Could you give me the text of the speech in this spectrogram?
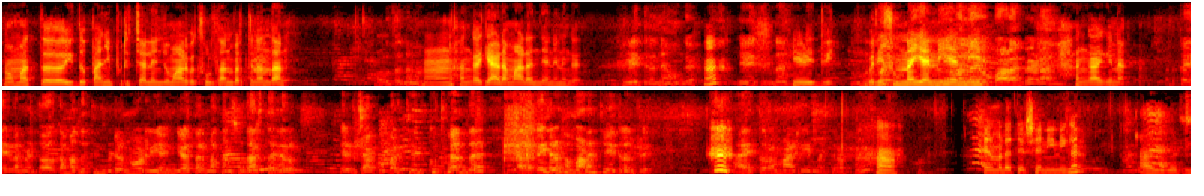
ನಾವು ಮತ್ತೆ ಇದು ಪಾನಿಪುರಿ ಚಾಲೆಂಜ್ ಮಾಡ್ಬೇಕು ಸುಲ್ತಾನ್ ಬರ್ತೀನಿ ಅಂದಾನ ಹಾಗಾಗಿ ಆಡ ಮಾಡಂದೆ ನಿನಗೆ. ಹೇಳಿದ್ವಿ. ಬರೀ ಸುಮ್ಮನೆ ಎಣ್ಣೆ ಎಣ್ಣೆ ಹಂಗಾಗಿನ. ಅದಕ್ಕೆ ಎಲ್ಲ ಮಾಡ್ತಾವ. ಅದಕ್ಕೆ ನೋಡ್ರಿ ಹೆಂಗೆ ಹೇಳ್ತಾರೆ ಮತ್ತೆ ನಾನು ಸುಧಾರಿಸ್ತಾರೆ ಅವರು ಎರಡು ಚಾಕು ಬರ್ ತಿಂದು ಕುತ್ಕೊಂಡ್ ಅದಕ್ಕೆ ಎರಡು ಮಾಡಂತ ಹೇಳಿದ್ರಂತ್ರಿ. ಆಯ್ತು ಅವ್ರ ಮಾಡ್ರಿ ಏನು ಮಾಡ್ತೀರ? ಹಾಂ? ಏನು ಮಾಡತ್ತೀರ ಶ ನೀನೀಗ? ಆಲೂಗಡ್ಡೆ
